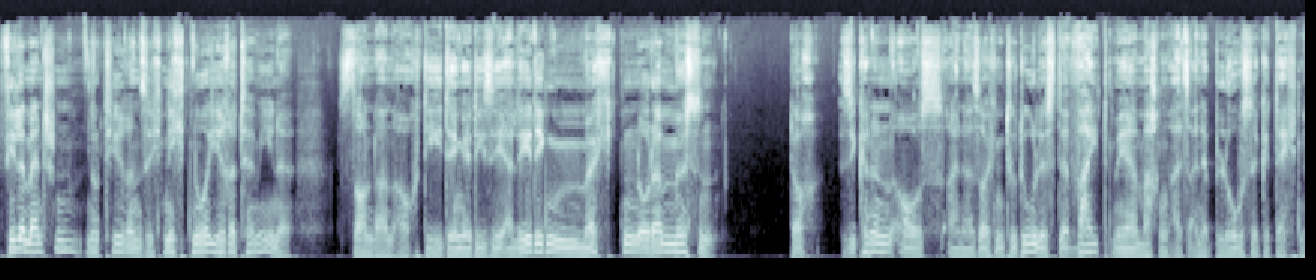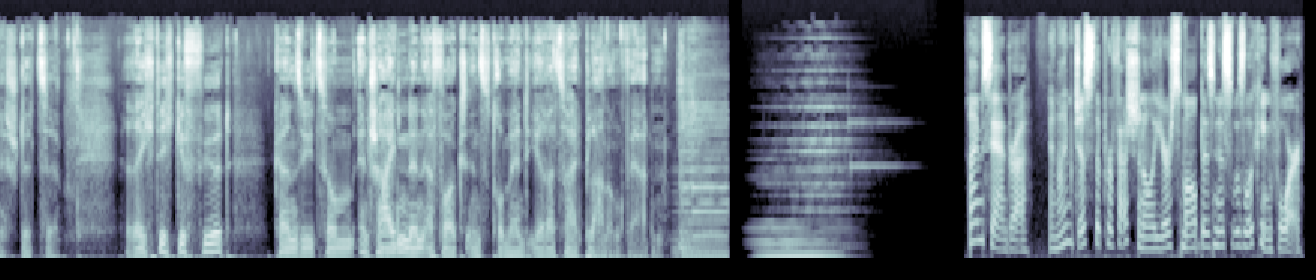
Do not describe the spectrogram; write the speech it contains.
Viele Menschen notieren sich nicht nur ihre Termine, sondern auch die Dinge, die sie erledigen möchten oder müssen. Doch sie können aus einer solchen To-Do-Liste weit mehr machen als eine bloße Gedächtnisstütze. Richtig geführt kann sie zum entscheidenden Erfolgsinstrument ihrer Zeitplanung werden. I'm Sandra, and I'm just the professional your small business was looking for.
